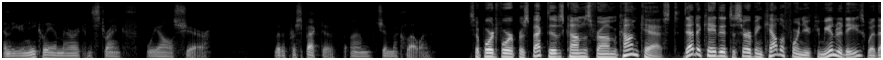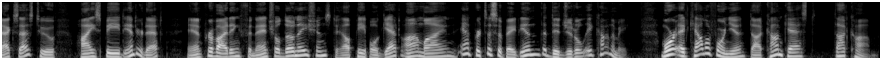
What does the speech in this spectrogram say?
and the uniquely American strength we all share. With a perspective, I'm Jim McClellan. Support for Perspectives comes from Comcast, dedicated to serving California communities with access to high speed internet and providing financial donations to help people get online and participate in the digital economy. More at california.comcast.com.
